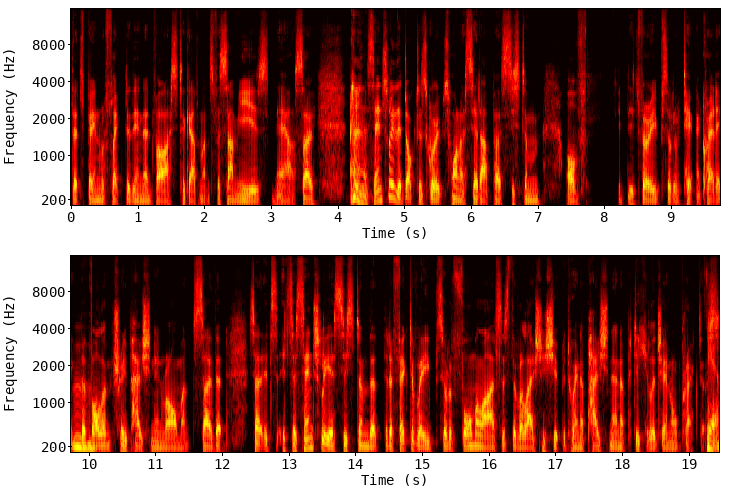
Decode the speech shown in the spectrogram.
that's been reflected in advice to governments for some years now. So, essentially, the doctors' groups want to set up a system of it's very sort of technocratic, mm. but voluntary patient enrolment. So that so it's it's essentially a system that that effectively sort of formalises the relationship between a patient and a particular general practice. Yeah.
